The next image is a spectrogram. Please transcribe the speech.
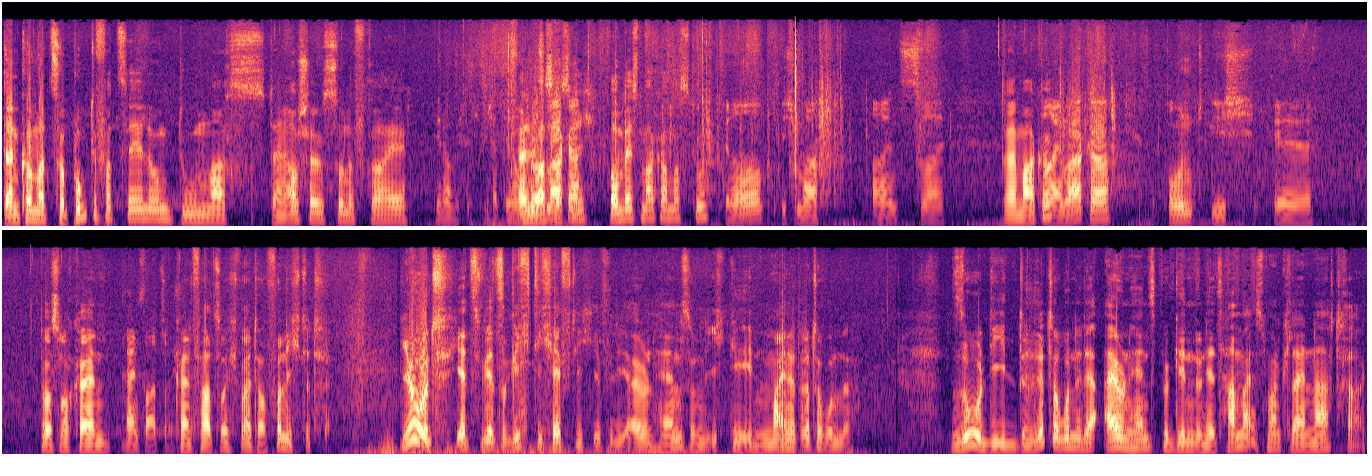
Dann kommen wir zur Punkteverzählung. Du machst deine Ausstellungszone frei. Den habe ich nicht. Ich habe den Also Homebase-Marker. nicht. Homebase-Marker machst du. Genau. Ich mache 1, 2, Drei Marker. 3 Marker. Und ich. Äh, Du hast noch kein, kein Fahrzeug. kein Fahrzeug weiter vernichtet. Gut, jetzt wird es richtig heftig hier für die Iron Hands und ich gehe in meine dritte Runde. So, die dritte Runde der Iron Hands beginnt und jetzt haben wir erstmal einen kleinen Nachtrag.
